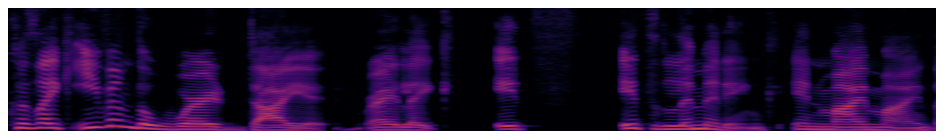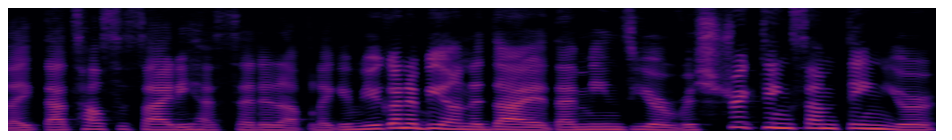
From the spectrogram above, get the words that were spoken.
Because like even the word diet right? Like it's it's limiting in my mind. Like that's how society has set it up. Like if you're going to be on a diet that means you're restricting something you're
